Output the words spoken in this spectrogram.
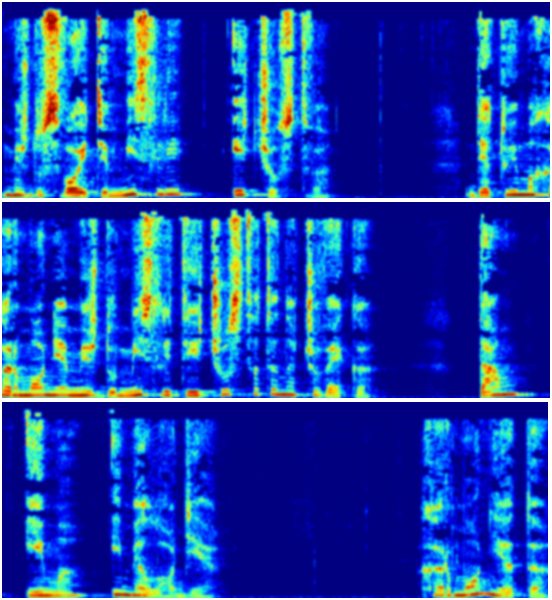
между своите мисли и чувства. Дето има хармония между мислите и чувствата на човека, там има и мелодия. Хармонията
